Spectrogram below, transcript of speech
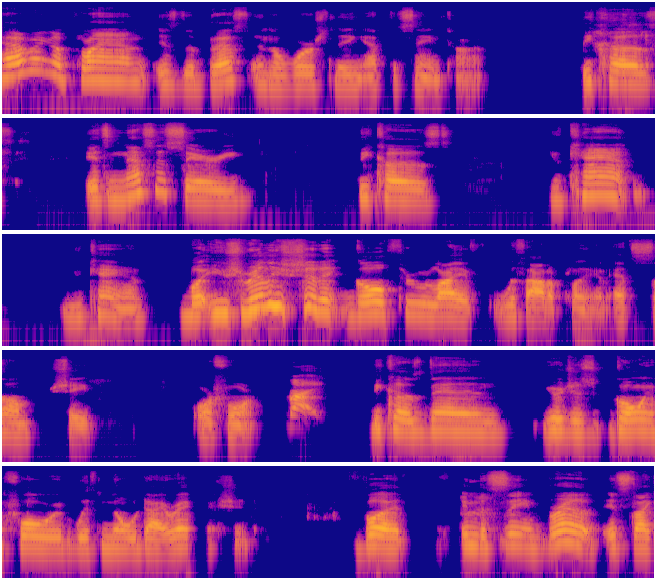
Having a plan is the best and the worst thing at the same time because it's necessary because you can't you can but you really shouldn't go through life without a plan at some shape or form Right. because then you're just going forward with no direction but in the mm-hmm. same breath it's like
